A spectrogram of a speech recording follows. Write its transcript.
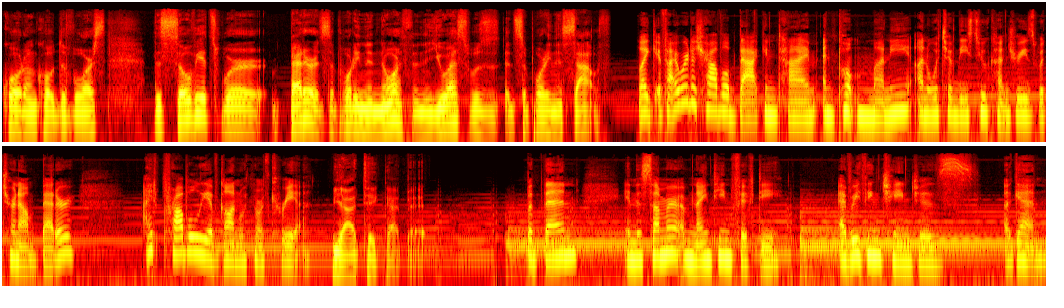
quote unquote divorce, the Soviets were better at supporting the North than the US was at supporting the South. Like, if I were to travel back in time and put money on which of these two countries would turn out better, I'd probably have gone with North Korea. Yeah, I'd take that bet. But then, in the summer of 1950, everything changes again.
